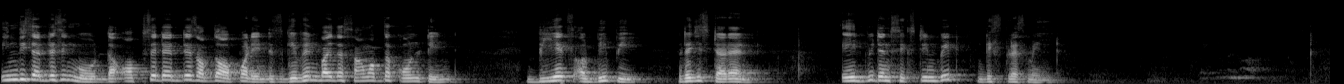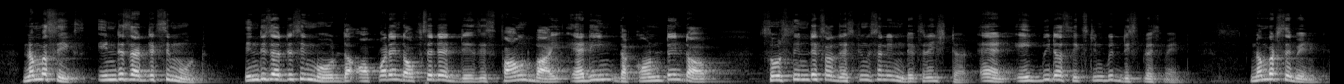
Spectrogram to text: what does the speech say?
In this addressing mode, the offset address of the operand is given by the sum of the content BX or BP register and 8-bit and 16-bit displacement. Number 6. In this addressing mode. In this addressing mode, the operand offset address is found by adding the content of source index or destination index register and 8-bit or 16-bit displacement. Number 7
